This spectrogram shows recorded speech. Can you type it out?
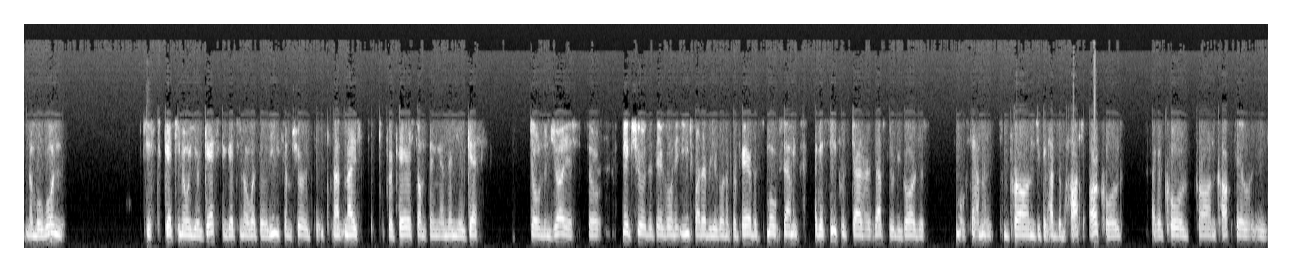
number one, just get to know your guests and get to know what they'll eat. I'm sure it's, it's not nice to prepare something and then your guests don't enjoy it. So make sure that they're going to eat whatever you're going to prepare. But smoked salmon, like a seafood starter, is absolutely gorgeous. Smoked salmon, some prawns, you can have them hot or cold. Like a cold prawn cocktail is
